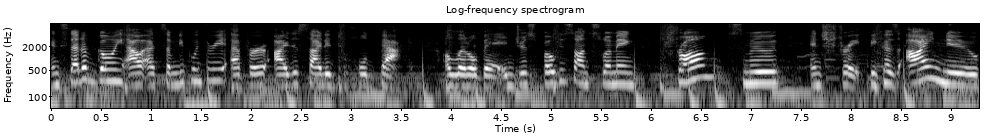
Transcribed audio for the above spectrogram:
Instead of going out at 70.3 effort, I decided to hold back a little bit and just focus on swimming strong, smooth, and straight because I knew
